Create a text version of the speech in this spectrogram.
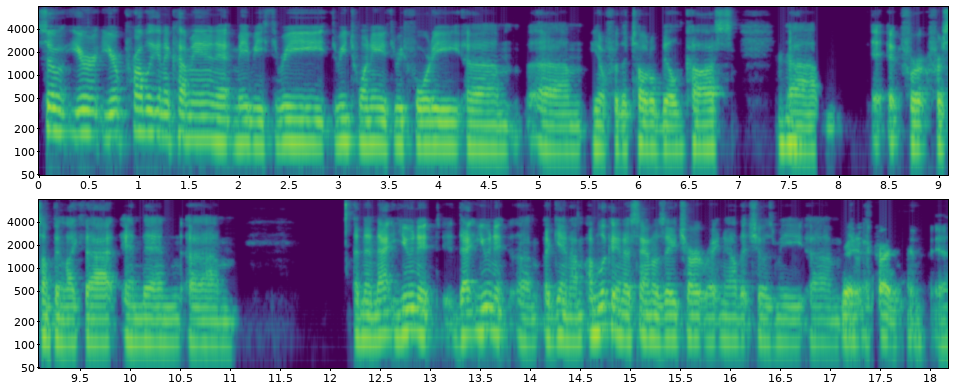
So you're you're probably going to come in at maybe three three twenty three forty, um, um, you know, for the total build cost mm-hmm. um, it, for for something like that, and then um, and then that unit that unit um, again, I'm, I'm looking at a San Jose chart right now that shows me um, right, you know, yeah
